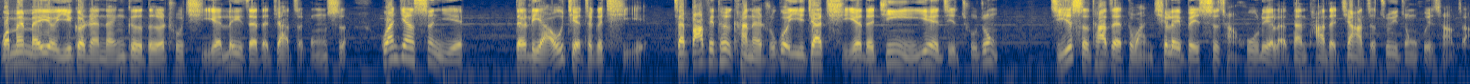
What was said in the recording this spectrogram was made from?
我们没有一个人能够得出企业内在的价值公式。关键是你得了解这个企业。在巴菲特看来，如果一家企业的经营业绩出众，即使它在短期内被市场忽略了，但它的价值最终会上涨。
